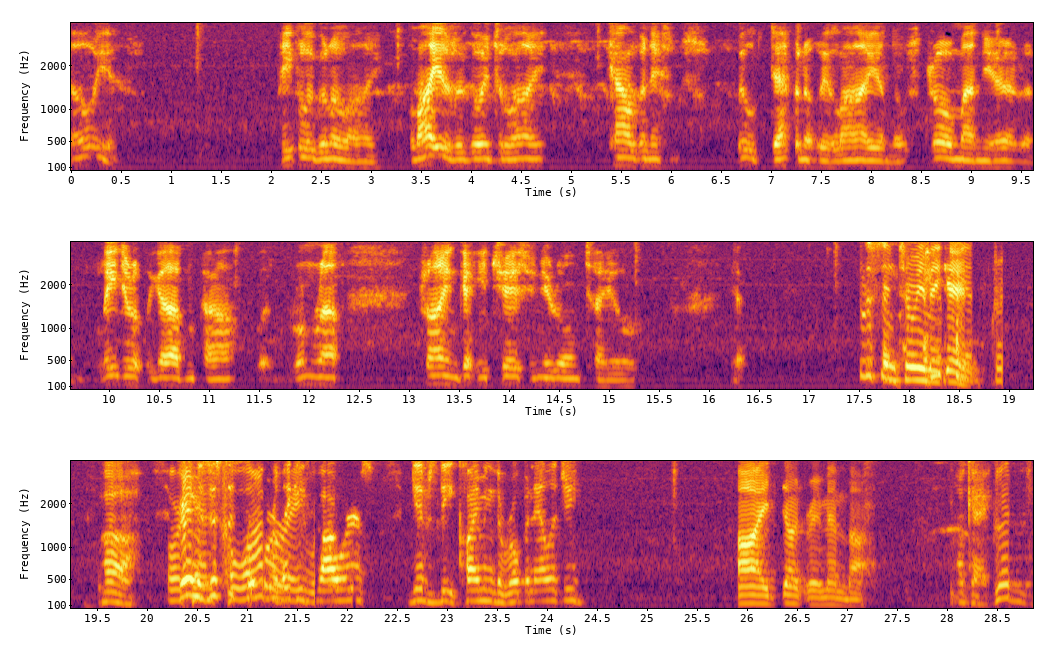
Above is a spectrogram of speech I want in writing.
Oh, yes. People are going to lie. Liars are going to lie. Calvinists will definitely lie and they'll straw man you and lead you up the garden path and run round, try and get you chasing your own tail. Listen to him again. Oh, or Graham, is this the clip where Leighton. Flowers gives the climbing the rope analogy? I don't remember. Okay. good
